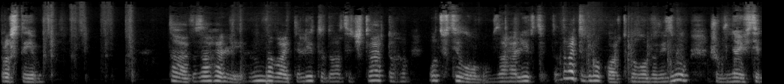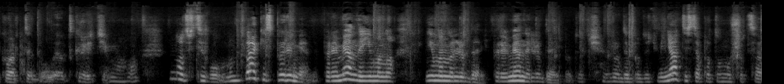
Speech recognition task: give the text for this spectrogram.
Простим. Так, взагалі. Ну, давайте, літо 24-го. От в цілому, взагалі, в Давайте другу карту колоду візьму, щоб в неї всі карти були відкриті. Ну, от в цілому. Ну, так, якісь переміни. Переміни іменно, іменно людей. Переміни людей будуть. Люди будуть мінятися, тому що це,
